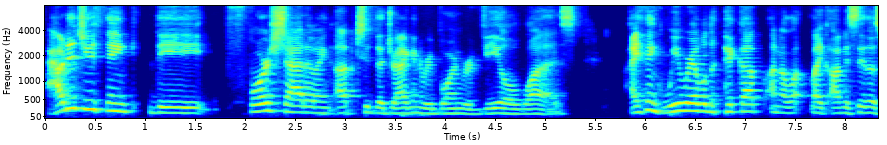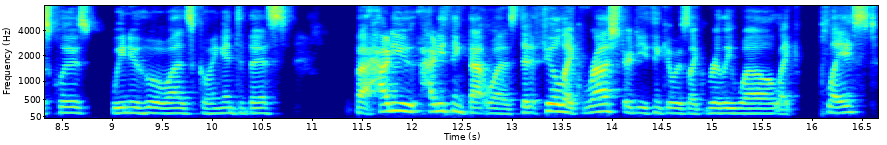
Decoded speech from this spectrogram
how did you think the foreshadowing up to the Dragon Reborn reveal was? I think we were able to pick up on a lot, like obviously those clues. We knew who it was going into this, but how do you how do you think that was? Did it feel like rushed, or do you think it was like really well like placed?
